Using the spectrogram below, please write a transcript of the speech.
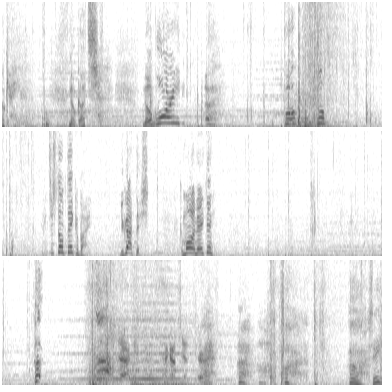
Okay. No guts. No glory. Uh, Whoa, whoa. Just don't think about it. You got this. Come on, Nathan. I got you. See?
